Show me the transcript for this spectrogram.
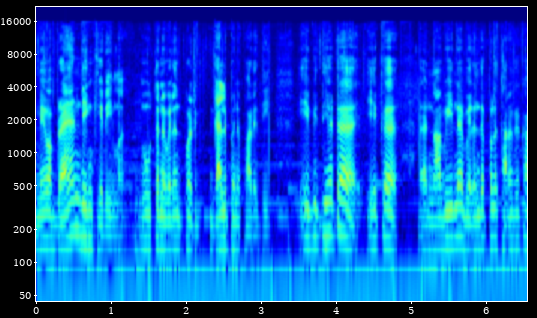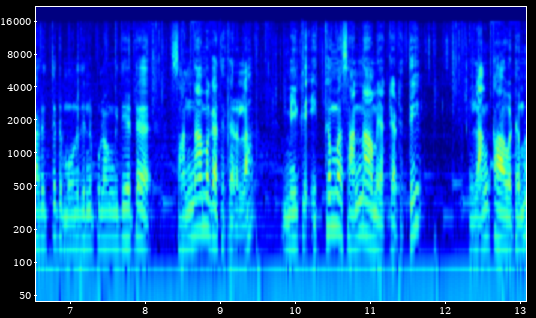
මේවා බ්‍රෑන්ඩිං කිරීම නූතන වෙළඳපට ගැලපෙන පරිදි. ඒ විදිහට ඒක නවීන වෙළඳපල තරගකාරිත්වයට මුණ දෙන්න පුළන් විදියට සන්නාම ගත කරලා මේක එකම සන්නාමයක් යටතේ ලංකාවටම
